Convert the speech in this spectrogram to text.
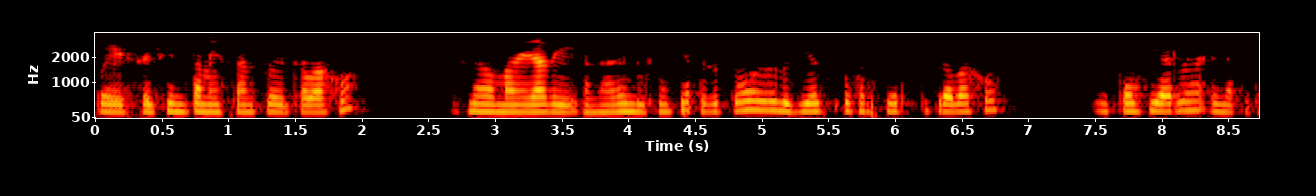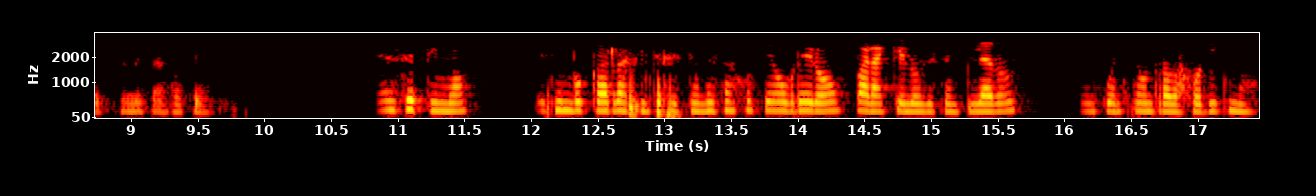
pues él siendo también santo del trabajo. Es una manera de ganar indulgencia, pero todos los días ofrecer tu trabajo y confiarlo en la protección de San José. El séptimo es invocar la intercesión de San José Obrero para que los desempleados encuentren un trabajo digno.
